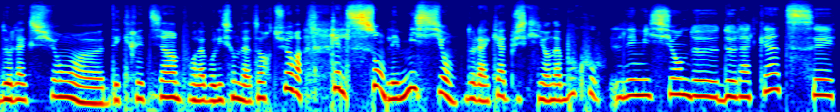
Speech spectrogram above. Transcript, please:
de l'action euh, des chrétiens pour l'abolition de la torture. Quelles sont les missions de l'ACAT, puisqu'il y en a beaucoup Les missions de, l'ACAT, c'est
